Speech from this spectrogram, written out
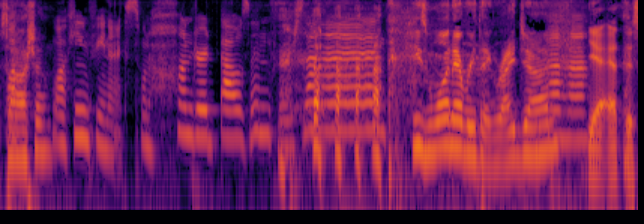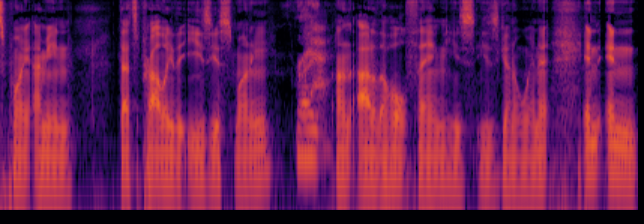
Sasha, Joaquin Phoenix, 100,000%. he's won everything, right, John? Uh-huh. Yeah, at this point, I mean, that's probably the easiest money Right. Yeah. on out of the whole thing. He's he's gonna win it. And and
